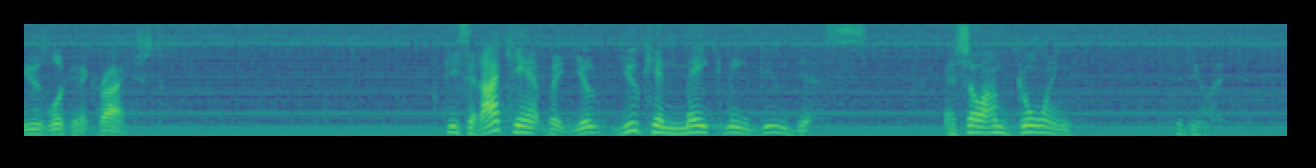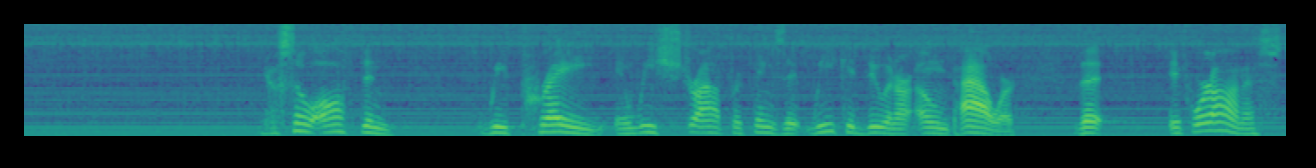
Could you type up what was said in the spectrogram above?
he was looking at Christ. He said, I can't, but you, you can make me do this. And so I'm going to do it. You know, so often we pray and we strive for things that we could do in our own power that, if we're honest,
